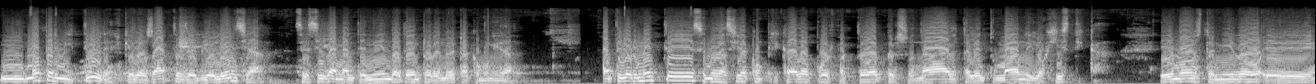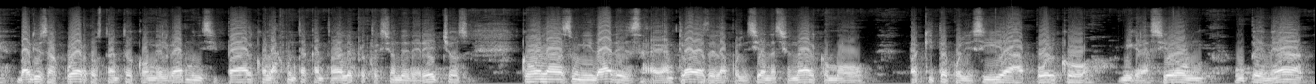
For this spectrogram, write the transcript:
y no permitir que los actos de violencia se sigan manteniendo dentro de nuestra comunidad. Anteriormente se nos hacía complicado por factor personal, talento humano y logística. Hemos tenido eh, varios acuerdos, tanto con el GAD municipal, con la Junta Cantonal de Protección de Derechos, con las unidades eh, ancladas de la Policía Nacional como Paquito Policía, Polco, Migración, UPMA,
